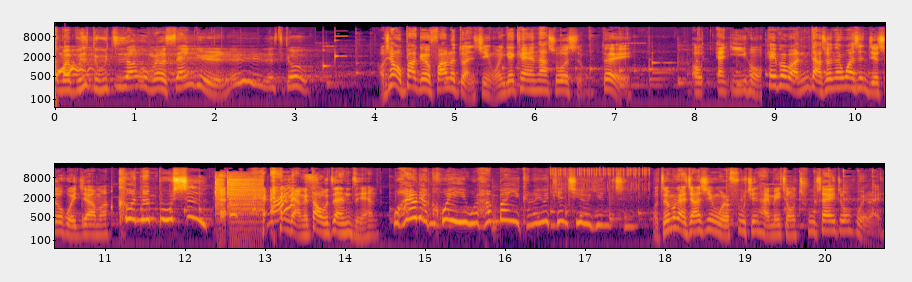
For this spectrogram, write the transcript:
我们不是独自啊，我们有三个人。Let's go。好像我爸给我发了短信，我应该看看他说了什么。对。哦，按一吼，嘿，爸爸，你打算在万圣节时候回家吗？可能不是，按 两个到站怎样？我还有两个会议，我的航班也可能因为天气而延迟。我真不敢相信我的父亲还没从出差中回来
